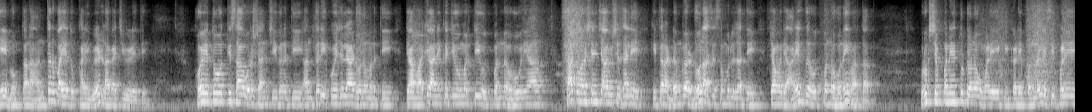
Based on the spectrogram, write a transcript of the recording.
हे भोगताना अंतर्बाह्य दुःखाने वेळ लागायची वेळ येते. होय दो तिसा वर्षांची गणती अंतरी कोहिजल्या ढोल म्हणती त्या माझी अनेक जीवमर्ती उत्पन्न होऊन या. साठ वर्षांचे आयुष्य झाले की त्याला डंगर ढोल असे संबोधले जाते. त्यामध्ये अनेक जण उत्पन्न होऊनही मारतात. वृक्षपणे तुटून उमळे एकीकडे पल्लवेसी फळे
